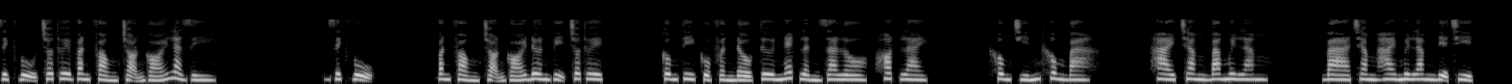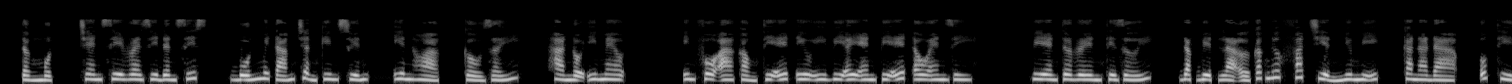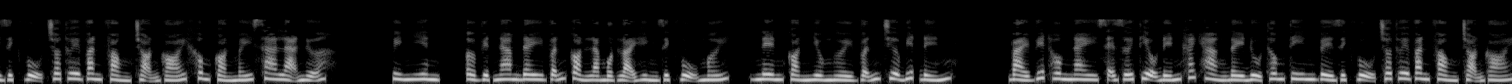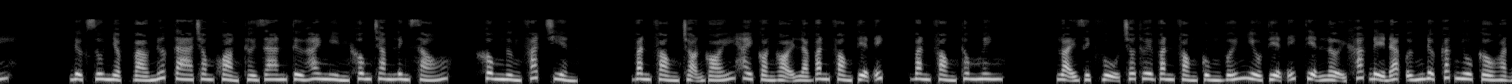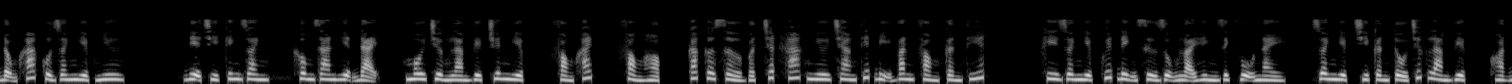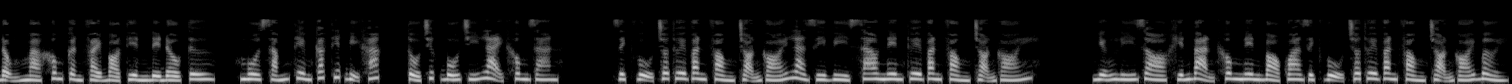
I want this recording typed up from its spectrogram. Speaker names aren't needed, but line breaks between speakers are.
Dịch vụ cho thuê văn phòng chọn gói là gì? Dịch vụ. Văn phòng chọn gói đơn vị cho thuê. Công ty cổ phần đầu tư Netland Zalo, hotline 0903 235 325 địa chỉ tầng 1, Chelsea Residences, 48 Trần Kim Xuyến, Yên Hòa, Cầu Giấy, Hà Nội email info a tsuevanpsong VN thế giới, đặc biệt là ở các nước phát triển như Mỹ, Canada, Úc thì dịch vụ cho thuê văn phòng chọn gói không còn mấy xa lạ nữa. Tuy nhiên, ở Việt Nam đây vẫn còn là một loại hình dịch vụ mới, nên còn nhiều người vẫn chưa biết đến. Bài viết hôm nay sẽ giới thiệu đến khách hàng đầy đủ thông tin về dịch vụ cho thuê văn phòng chọn gói. Được du nhập vào nước ta trong khoảng thời gian từ 2006, không ngừng phát triển. Văn phòng chọn gói hay còn gọi là văn phòng tiện ích, văn phòng thông minh. Loại dịch vụ cho thuê văn phòng cùng với nhiều tiện ích tiện lợi khác để đáp ứng được các nhu cầu hoạt động khác của doanh nghiệp như địa chỉ kinh doanh, không gian hiện đại, môi trường làm việc chuyên nghiệp, phòng khách, phòng họp, các cơ sở vật chất khác như trang thiết bị văn phòng cần thiết. Khi doanh nghiệp quyết định sử dụng loại hình dịch vụ này, doanh nghiệp chỉ cần tổ chức làm việc, hoạt động mà không cần phải bỏ tiền để đầu tư, mua sắm thêm các thiết bị khác, tổ chức bố trí lại không gian. Dịch vụ cho thuê văn phòng chọn gói là gì, vì sao nên thuê văn phòng chọn gói? Những lý do khiến bạn không nên bỏ qua dịch vụ cho thuê văn phòng chọn gói bởi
